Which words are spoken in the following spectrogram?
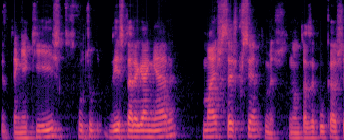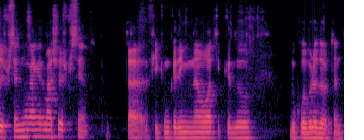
eu tenho aqui isto, tu podias estar a ganhar mais 6%, mas não estás a colocar os 6%, não ganhas mais 6%. Tá, fica um bocadinho na ótica do, do colaborador. Portanto,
